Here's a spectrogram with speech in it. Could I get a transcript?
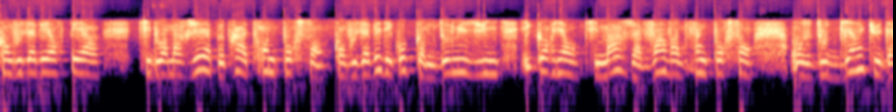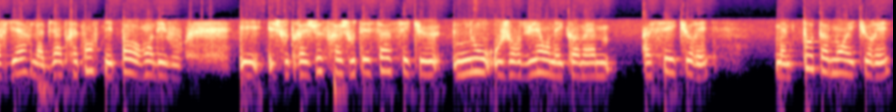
Quand vous avez Orpea, qui doit marger à peu près à 30%, quand vous avez des groupes comme Domusui et Corian, qui margent à 20-25%, on se doute bien que derrière, la bientraitance n'est pas au rendez-vous. Et je voudrais juste rajouter ça, c'est que nous, aujourd'hui, on est quand même assez écœurés même totalement écœurés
